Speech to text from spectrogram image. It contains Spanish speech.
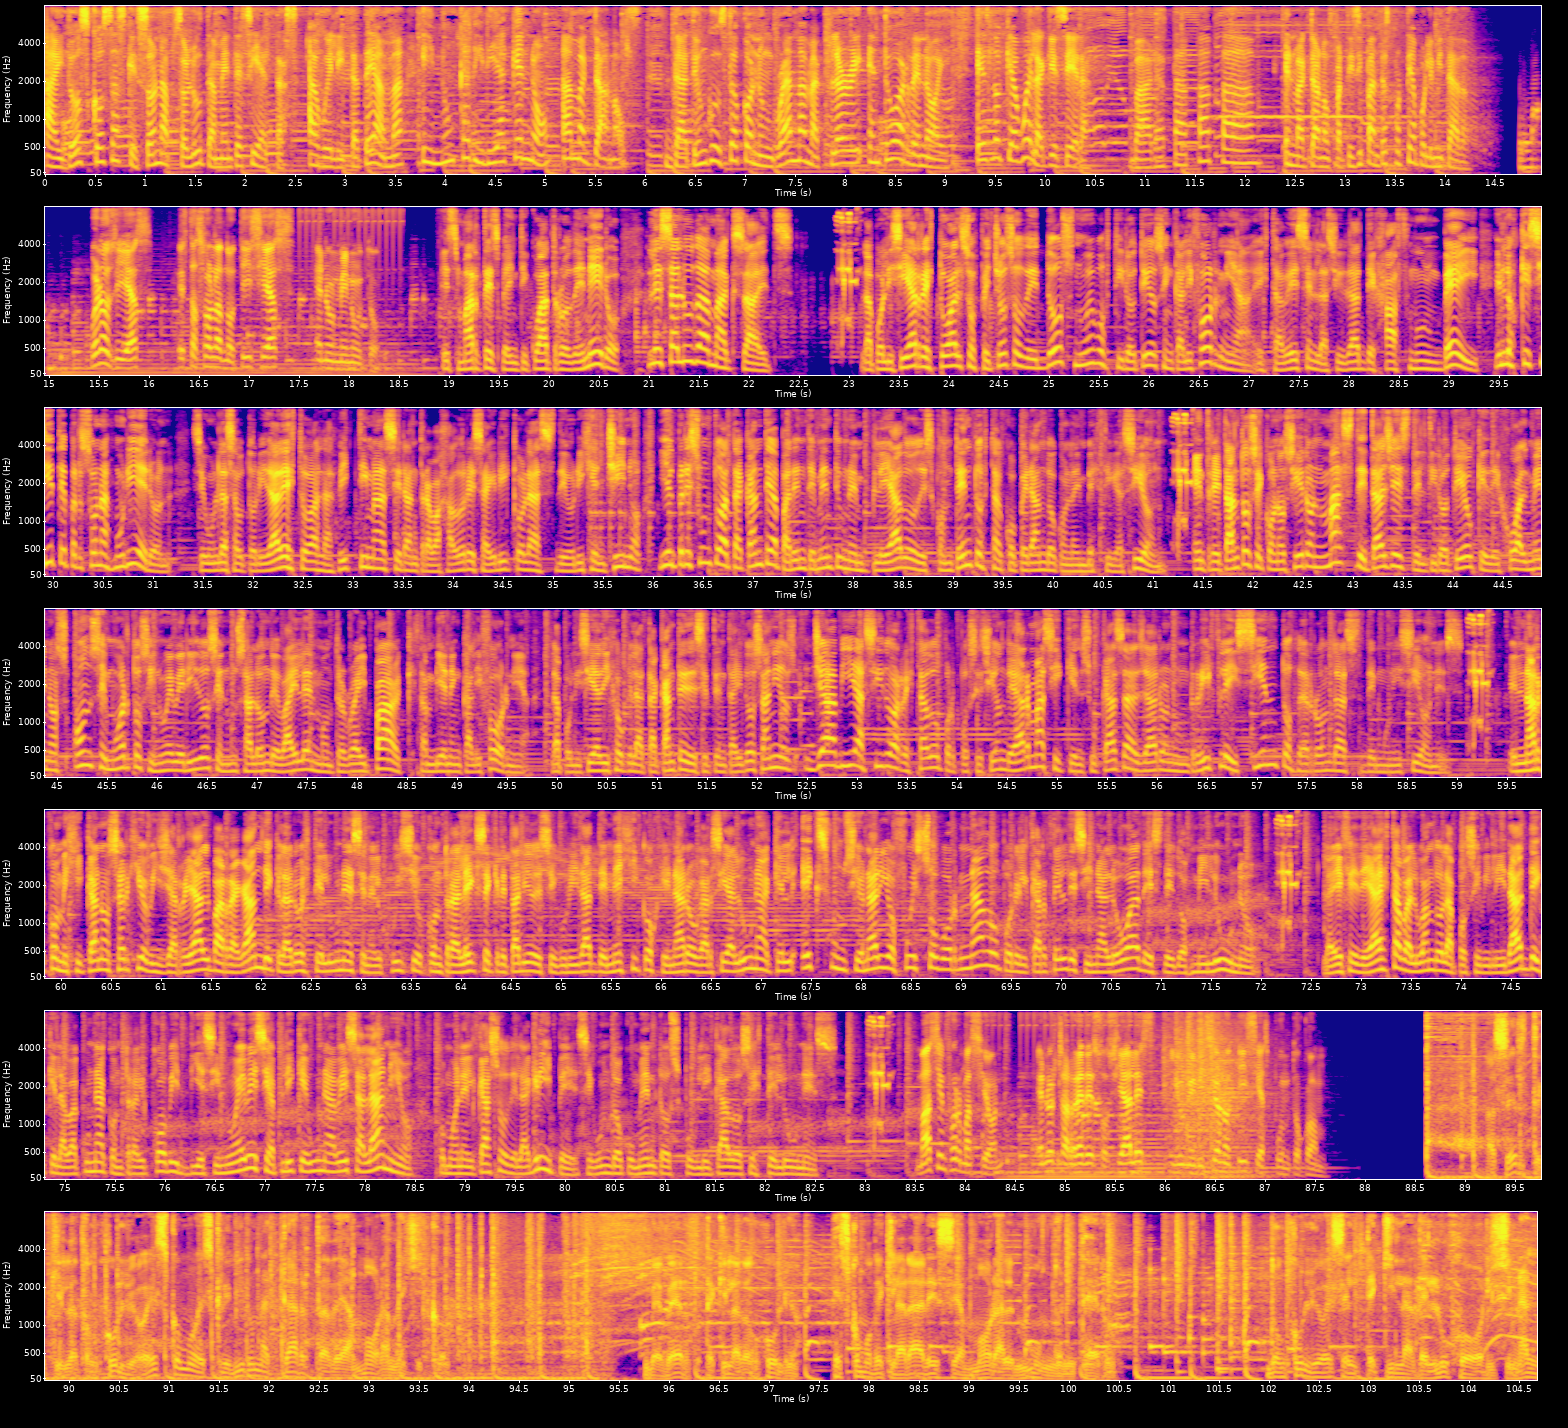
Hay dos cosas que son absolutamente ciertas. Abuelita te ama y nunca diría que no a McDonald's. Date un gusto con un Grandma McFlurry en tu orden hoy. Es lo que abuela quisiera. En McDonald's participantes por tiempo limitado. Buenos días. Estas son las noticias en un minuto. Es martes 24 de enero. Les saluda Max Sides. La policía arrestó al sospechoso de dos nuevos tiroteos en California, esta vez en la ciudad de Half Moon Bay, en los que siete personas murieron. Según las autoridades, todas las víctimas eran trabajadores agrícolas de origen chino y el presunto atacante, aparentemente un empleado descontento, está cooperando con la investigación. Entre tanto, se conocieron más detalles del tiroteo que dejó al menos 11 muertos y 9 heridos en un salón de baile en Monterey Park, también en California. La policía dijo que el atacante de 72 años ya había ha sido arrestado por posesión de armas y que en su casa hallaron un rifle y cientos de rondas de municiones. El narco mexicano Sergio Villarreal Barragán declaró este lunes en el juicio contra el ex secretario de Seguridad de México, Genaro García Luna, que el exfuncionario fue sobornado por el cartel de Sinaloa desde 2001. La FDA está evaluando la posibilidad de que la vacuna contra el COVID-19 se aplique una vez al año, como en el caso de la gripe, según documentos publicados este lunes. Más información en nuestras redes sociales y univisionoticias.com. Hacer tequila, don Julio, es como escribir una carta de amor a México. Beber tequila, don Julio, es como declarar ese amor al mundo entero. Don Julio es el tequila de lujo original,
